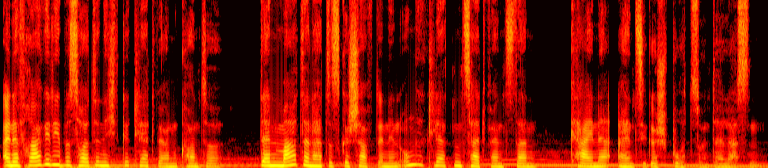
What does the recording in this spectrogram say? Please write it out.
Eine Frage, die bis heute nicht geklärt werden konnte, denn Martin hat es geschafft, in den ungeklärten Zeitfenstern keine einzige Spur zu hinterlassen.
